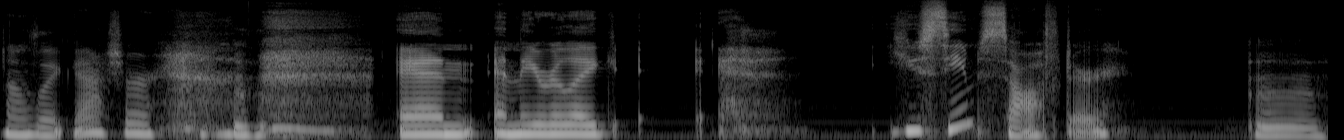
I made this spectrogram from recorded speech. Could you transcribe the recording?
And I was like, yeah, sure. and and they were like, you seem softer. Mm.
